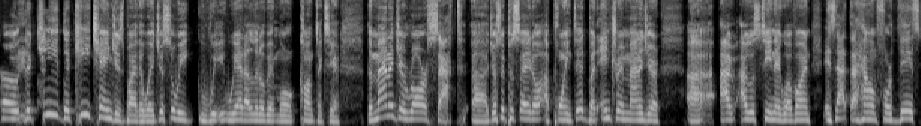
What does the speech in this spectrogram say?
so the key the key changes, by the way, just so we we we had a little bit more context here. The manager Rohr sacked. Uh, Joseph Peseiro appointed, but interim manager uh, Augustine Eguavoen is at the helm for this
